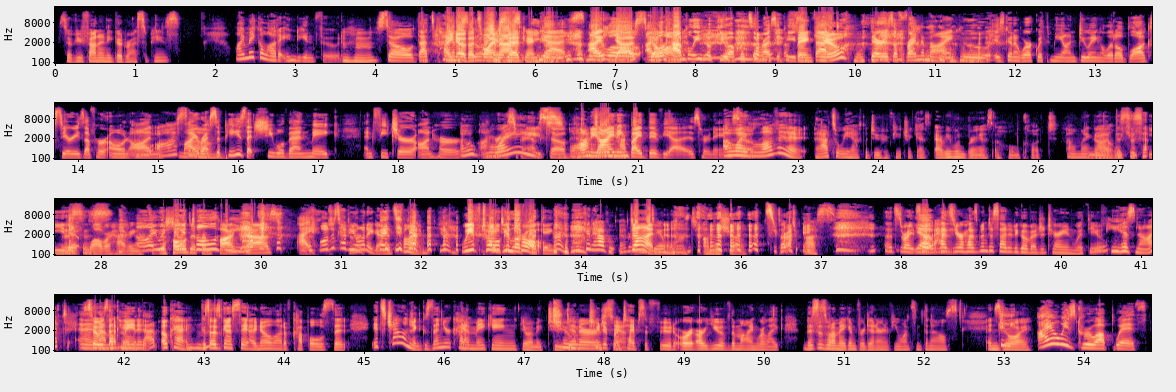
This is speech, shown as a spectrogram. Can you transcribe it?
So, have you found any good recipes? Well, I make a lot of Indian food. Mm-hmm. So that's I kind know of that's why I'm asking. Yes, I'm I will. Yes, I will on. happily hook you up with some recipes. Thank In fact, you. there is a friend of mine who is going to work with me on doing a little blog series of her own on my awesome. recipes that she will then make and feature on her Oh, on her Instagram. great. So Well, I'll to dining have- by Divya is her name. Oh, I love it. That's what we have to do for future guests. Everyone bring us a home cooked Oh my meal. god, we this can is eat this it while we're having Oh, I a wish you whole had different told podcast. I, We'll just have you on again. It's Yeah. We have total I do love control. cooking. we can have whoever Done. we damn want on the show. That's It's up right. to us. That's right. Yeah, so, has your husband decided to go vegetarian with you? he has not, and so, that okay made it that. okay? Because I was going to say, I know a lot of couples that it's challenging because then you're kind of making You want to make two, two, dinners? two different yeah. types of food, or are you of the mind where like this is what I'm making for dinner, and if you want something else, enjoy. I always grew up with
